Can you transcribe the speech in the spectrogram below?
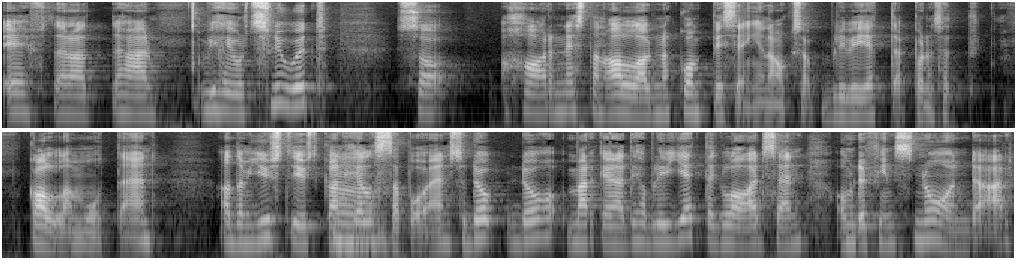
efter att det här, vi har gjort slut så har nästan alla av de här kompisgängen också blivit jätte på något sätt kalla mot en. Att de just just kan hälsa på en. Så då, då märker jag att jag har blivit jätteglad sen om det finns någon där.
